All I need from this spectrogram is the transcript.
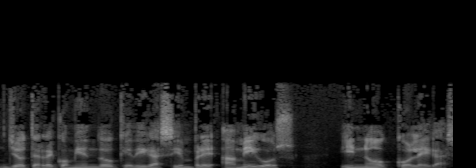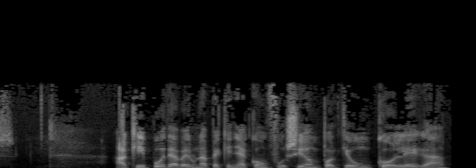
yo te recomiendo que digas siempre amigos y no colegas. Aquí puede haber una pequeña confusión porque un colega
